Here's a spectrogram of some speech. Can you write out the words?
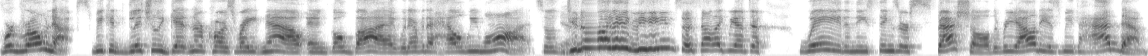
we're grown-ups. We could literally get in our cars right now and go buy whatever the hell we want. So Yeah. do you know what I mean? So it's not like we have to wait and these things are special. The reality is we've had them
